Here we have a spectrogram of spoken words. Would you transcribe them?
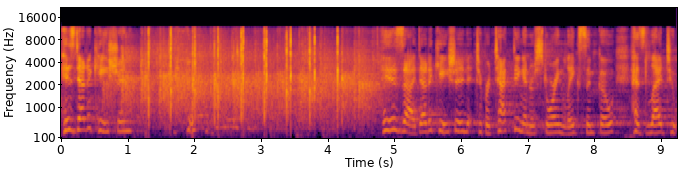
His dedication His uh, dedication to protecting and restoring Lake Simcoe has led to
